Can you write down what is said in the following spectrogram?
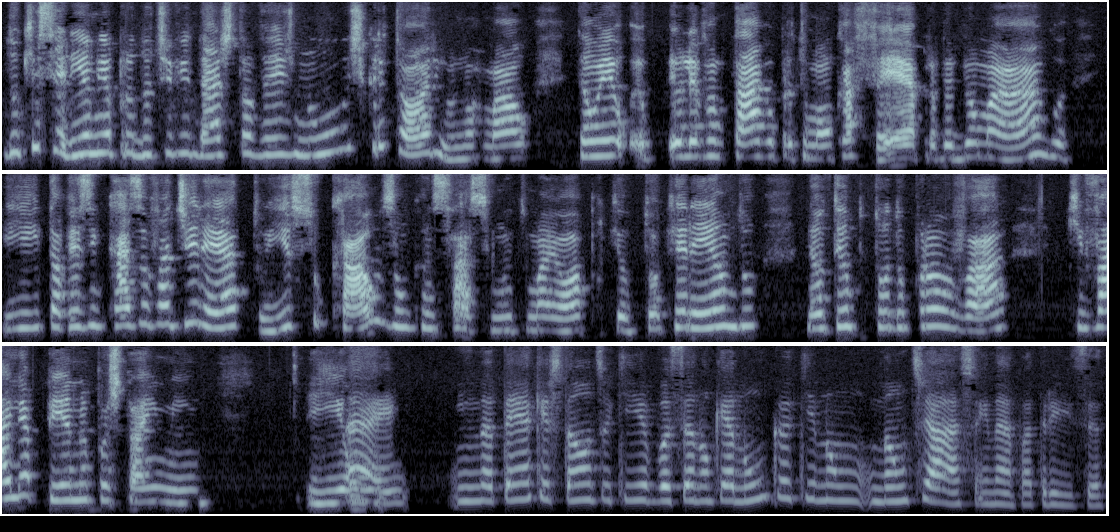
do que seria a minha produtividade, talvez no escritório normal. Então, eu, eu, eu levantava para tomar um café, para beber uma água, e talvez em casa eu vá direto. E isso causa um cansaço muito maior, porque eu estou querendo né, o tempo todo provar que vale a pena apostar em mim. E eu, é, ainda tem a questão de que você não quer nunca que não, não te achem, né, Patrícia?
